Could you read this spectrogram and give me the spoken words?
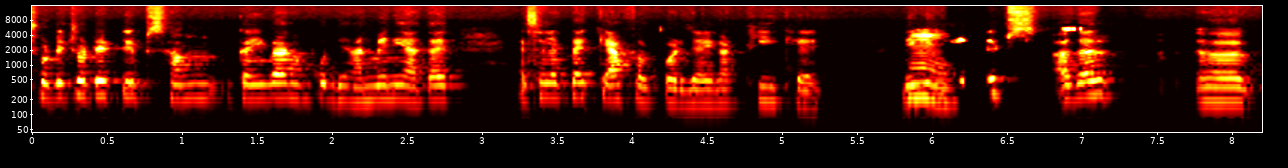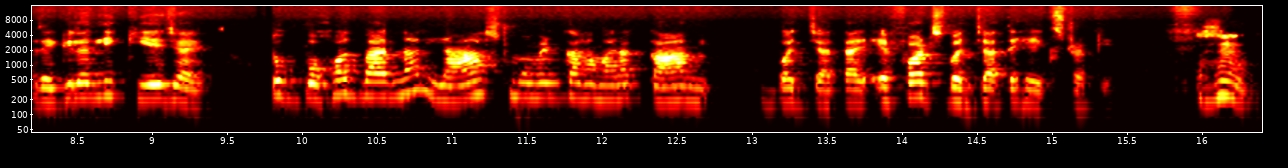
छोटे छोटे टिप्स हम कई बार हमको ध्यान में नहीं आता है ऐसा लगता है क्या फ़र्क पड़ जाएगा ठीक है। लेकिन हम्म। ये टिप्स अगर रेगुलरली किए जाए तो बहुत बार ना लास्ट मोमेंट का हमारा काम बच जाता है एफर्ट्स बच जाते हैं एक्स्ट्रा के। हम्म।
